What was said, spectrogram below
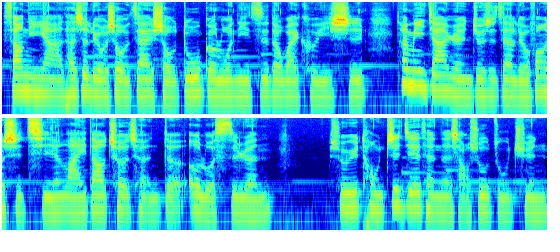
桑尼亚他是留守在首都格罗尼兹的外科医师，他们一家人就是在流放时期来到车臣的俄罗斯人。属于统治阶层的少数族群，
